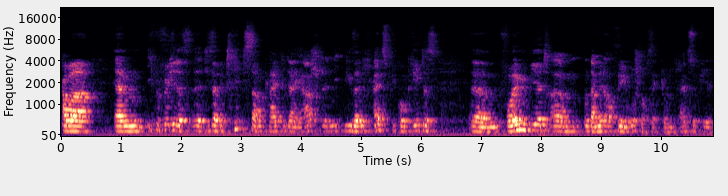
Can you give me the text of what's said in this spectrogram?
aber ich befürchte, dass äh, dieser Betriebsamkeit, die da herrscht, äh, wie gesagt, nicht allzu viel Konkretes ähm, folgen wird ähm, und damit auch für den Rohstoffsektor nicht allzu viel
